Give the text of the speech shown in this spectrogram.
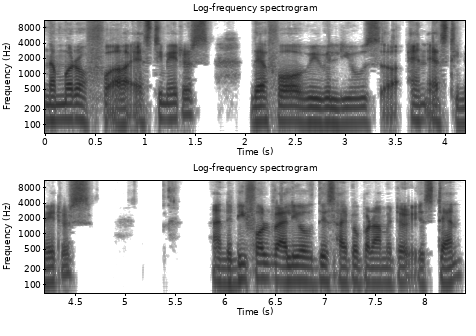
number of uh, estimators. Therefore, we will use uh, n estimators. And the default value of this hyperparameter is 10.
